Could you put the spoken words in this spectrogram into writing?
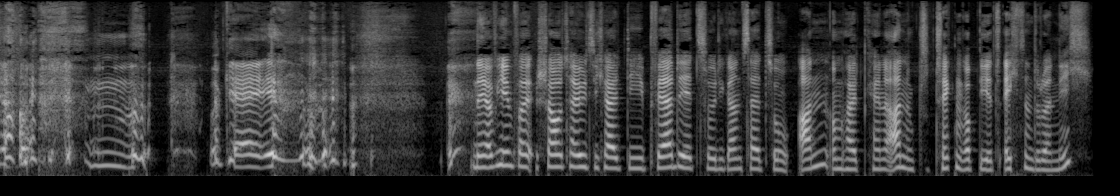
ja. Hm. okay. Nee, auf jeden Fall schaut Harry sich halt die Pferde jetzt so die ganze Zeit so an, um halt, keine Ahnung, zu checken, ob die jetzt echt sind oder nicht.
